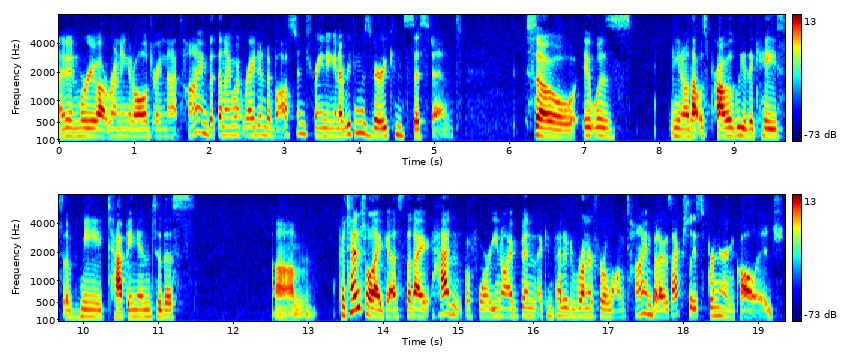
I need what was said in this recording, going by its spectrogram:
I didn't worry about running at all during that time. But then I went right into Boston training and everything was very consistent. So it was, you know, that was probably the case of me tapping into this um, potential, I guess, that I hadn't before. You know, I've been a competitive runner for a long time, but I was actually a sprinter in college.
